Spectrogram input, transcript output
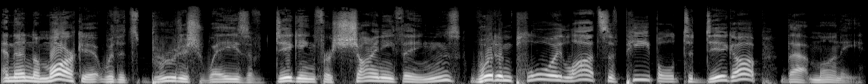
And then the market, with its brutish ways of digging for shiny things, would employ lots of people to dig up that money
